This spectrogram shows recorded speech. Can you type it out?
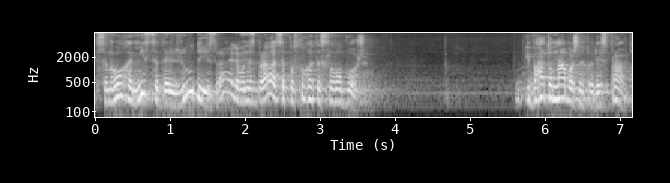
синагога місце, де люди Ізраїля вони збиралися послухати Слово Боже. І багато набожних людей, справді.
